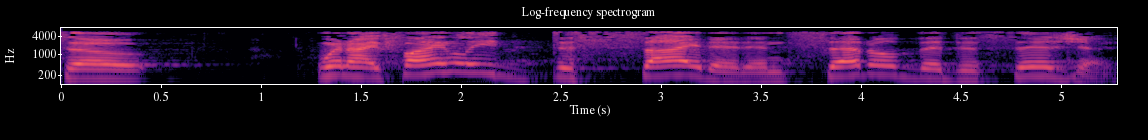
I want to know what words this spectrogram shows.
So when I finally decided and settled the decision,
